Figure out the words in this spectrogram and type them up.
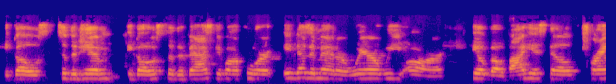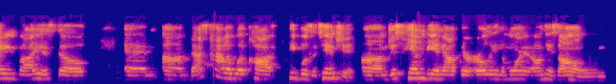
he goes to the gym, he goes to the basketball court. It doesn't matter where we are. He'll go by himself, train by himself, and um, that's kind of what caught people's attention. Um, just him being out there early in the morning on his own,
